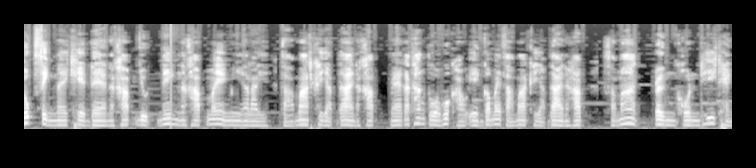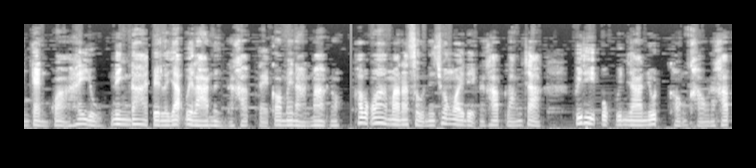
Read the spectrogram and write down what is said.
ทุกสิ่งในเขตแดนนะครับ หยุดนิ่งนะครับ ไม่มีอะไรสามารถขยับได้นะครับ แม้กระทั่งตัวพวกเขาเองก็ไม่สามารถขยับได้นะครับ สามารถตรึงคนที่แข็งแกร่งกว่าให้อยู่นิ่งได้เป็นระยะเวลาหนึ่งนะครับ แต่ก็ไม่นานมากเนาะเขาบอกว่ามานาสูรในช่วงวัยเด็กนะครับ หลังจากพิธีปลุกวิญญาณยุทธของเขานะครับ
